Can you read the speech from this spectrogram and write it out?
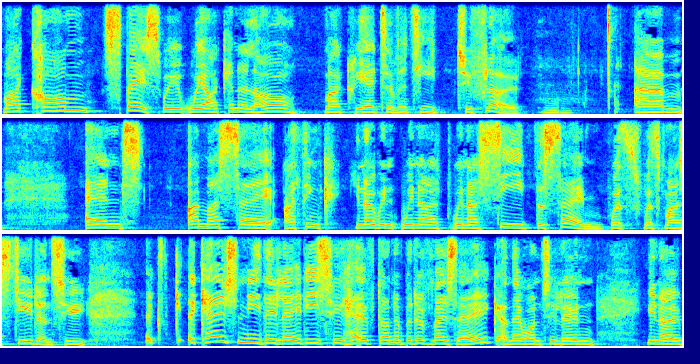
my calm space where, where I can allow my creativity to flow. Um, and I must say, I think you know when, when I when I see the same with with my students who. Occasionally, there are ladies who have done a bit of mosaic and they want to learn, you know,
